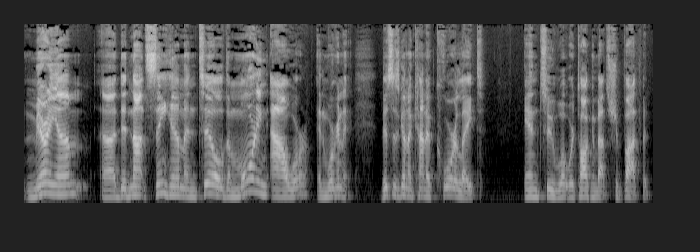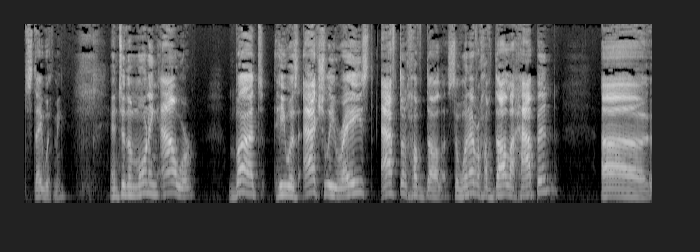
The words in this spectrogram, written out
Miriam uh, did not see him until the morning hour, and we're to this is to kind of correlate into what we're talking about Shabbat, but stay with me. Into the morning hour, but he was actually raised after Havdalah. So whenever Havdalah happened, uh,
